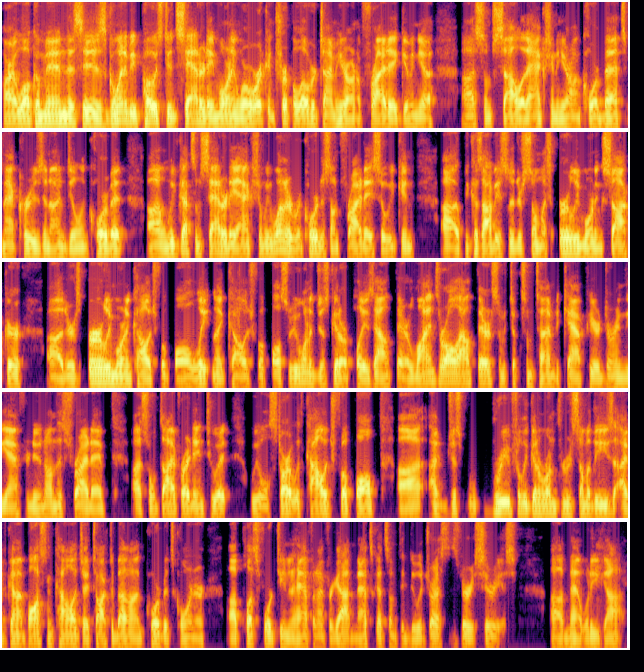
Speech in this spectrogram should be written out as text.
All right, welcome in. This is going to be posted Saturday morning. We're working triple overtime here on a Friday, giving you uh, some solid action here on Corbett's. Matt Cruz and I'm Dylan Corbett. Uh, we've got some Saturday action. We wanted to record this on Friday so we can, uh, because obviously there's so much early morning soccer. Uh, there's early morning college football, late night college football. So we want to just get our plays out there. Lines are all out there. So we took some time to cap here during the afternoon on this Friday. Uh, so we'll dive right into it. We will start with college football. Uh, I'm just briefly going to run through some of these. I've got Boston College, I talked about on Corbett's Corner, uh, plus 14 and a half. And I forgot, Matt's got something to address. It's very serious. Uh, Matt, what do you got?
